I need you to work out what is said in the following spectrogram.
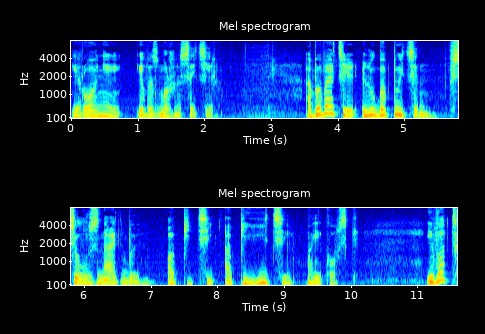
иронии и, возможно, сатиры. Обыватель любопытен, все узнать бы о, пяти, о пиите Маяковский. И вот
